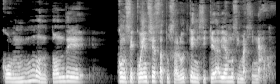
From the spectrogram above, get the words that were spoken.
con un montón de consecuencias a tu salud que ni siquiera habíamos imaginado.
